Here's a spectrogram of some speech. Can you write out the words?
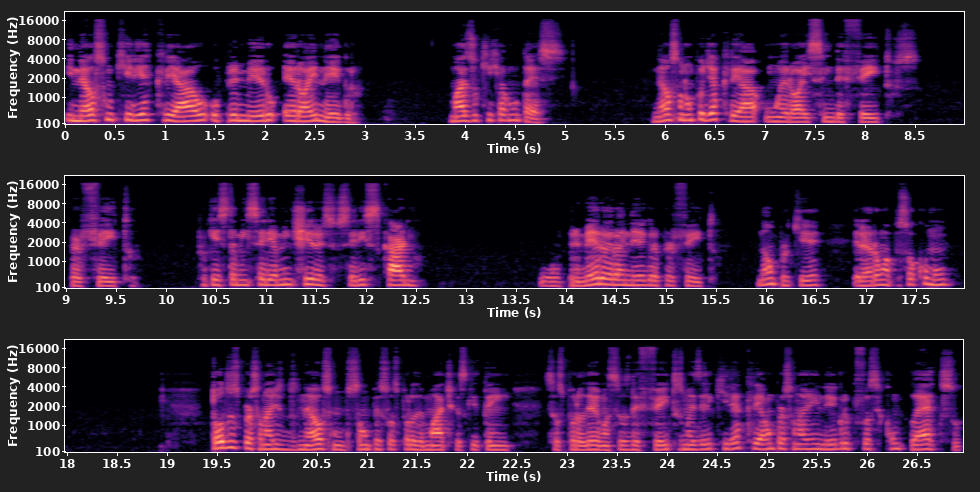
E Nelson queria criar o primeiro herói negro. Mas o que, que acontece? Nelson não podia criar um herói sem defeitos, perfeito, porque isso também seria mentira, isso seria escárnio. O primeiro herói negro é perfeito. Não, porque ele era uma pessoa comum. Todos os personagens do Nelson são pessoas problemáticas que têm seus problemas, seus defeitos, mas ele queria criar um personagem negro que fosse complexo,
